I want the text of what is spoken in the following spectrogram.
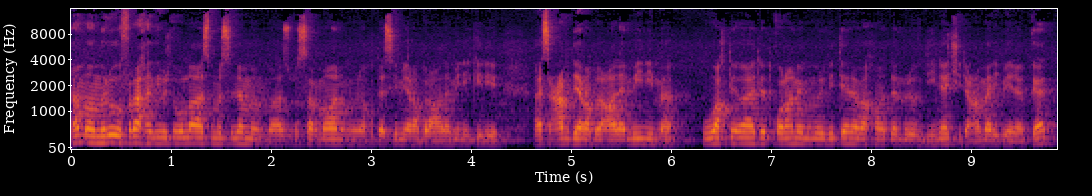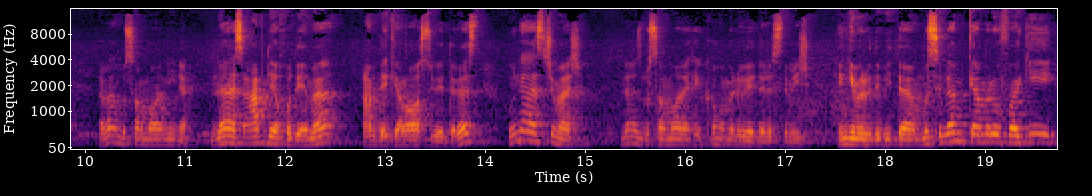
اما مروف راح يجي والله اسم مسلم از بصرمان من خود تسلیم رب العالمین کری. اس عبد رب العالمین ما. وقت آیات القرآن بمروفتين و خواند مروف دینه چی؟ عملی بینه بکد. اما بصرمانینه ناس عبد خود ما عبد كراس ويدرست وناس چمش ناس بصرمانه که کامل ويدرست میش هنگی مروف دبیتا مسلم کمروف وکی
